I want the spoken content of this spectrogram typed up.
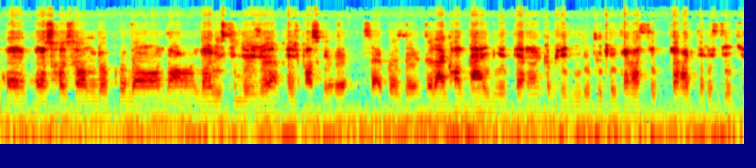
qu'on se ressemble beaucoup dans, dans, le style de jeu. Après, je pense que c'est à cause de, la grande taille, du terrain, comme j'ai dit, de toutes les caractéristiques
